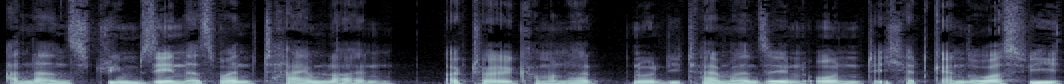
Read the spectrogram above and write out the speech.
anderen Stream sehen als meine Timeline. Aktuell kann man halt nur die Timeline sehen und ich hätte gern sowas wie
